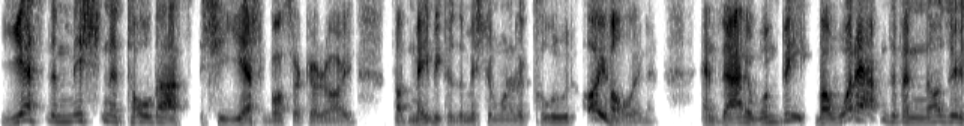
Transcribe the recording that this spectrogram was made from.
Yes, the Mishnah told us she yes boser karoi, but maybe because the Mishnah wanted to include oil in it. And that it wouldn't be. But what happens if a nazir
